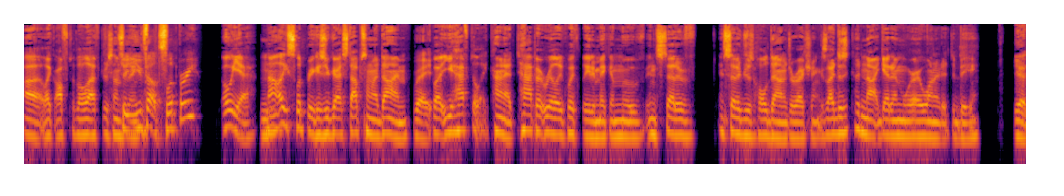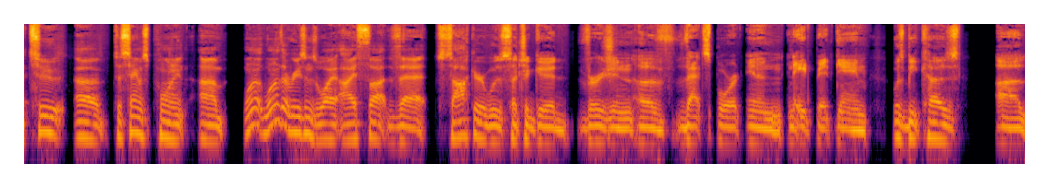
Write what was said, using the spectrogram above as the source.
uh, like off to the left or something. So you felt slippery? oh yeah, Mhm. not like slippery because your guy stops on a dime, Right. but you have to like kind of tap it really quickly to make him move instead of instead of just hold down a direction because I just could not get him where I wanted it to be. Yeah, to uh to Sam's point, um one of, one of the reasons why I thought that soccer was such a good version of that sport in an 8-bit game was because uh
